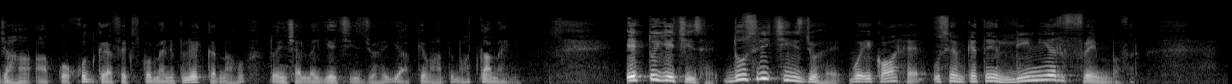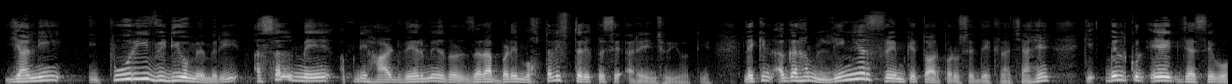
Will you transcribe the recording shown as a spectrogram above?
جہاں آپ کو خود گرافکس کو مینیپولیٹ کرنا ہو، تو انشاءاللہ یہ چیز جو ہے، یہ آپ کے وہاں پہ بہت کام آئے گی۔ ایک تو یہ چیز ہے۔ دوسری چیز جو ہے، وہ ایک اور ہے، اسے ہم کہتے ہیں لینئر فریم بفر۔ یعنی پوری ویڈیو میموری اصل میں اپنی ہارڈ ویئر میں ذرا بڑے مختلف طریقے سے ارینج ہوئی ہوتی ہے۔ لیکن اگر ہم لینئر فریم کے طور پر اسے دیکھنا چاہیں کہ بالکل ایک جیسے وہ،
